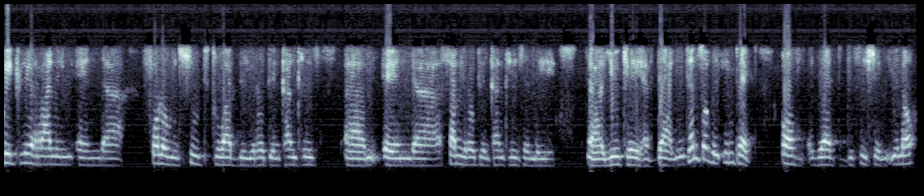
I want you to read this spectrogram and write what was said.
quickly running and uh, following suit toward the European countries um, and uh, some European countries and the uh, UK have done. In terms of the impact of that decision, you know,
